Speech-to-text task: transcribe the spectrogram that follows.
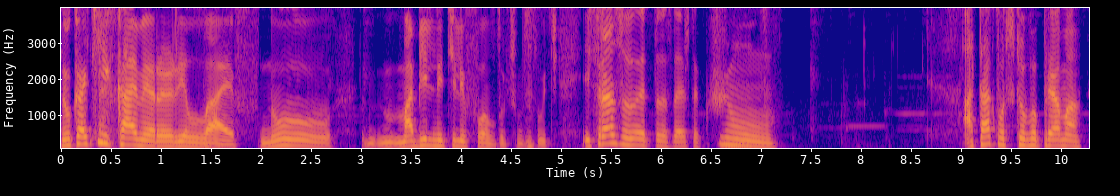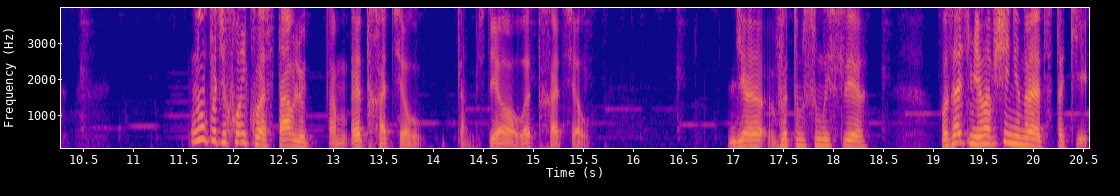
Ну, какие камеры real life? Ну, мобильный телефон в лучшем случае. И сразу это, знаешь, так... А так вот, чтобы прямо... Ну, потихоньку я ставлю, там, это хотел, там, сделал, это хотел. Я в этом смысле... Вы знаете, мне вообще не нравятся такие...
